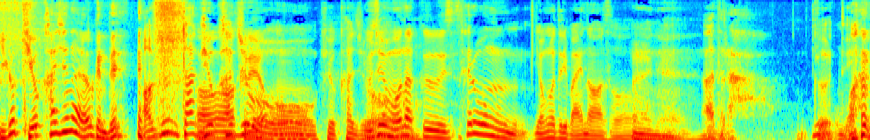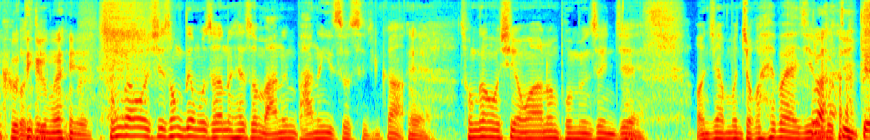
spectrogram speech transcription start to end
이거 기억하시나요, 근데? 아, 그럼 다 기억하죠. 어, 어, 기억하죠. 요즘 워낙 그 새로운 영화들이 많이 나와서. 네네. 아들아. 그것도, 뭐, 그것도 그러면 예. 송강호 씨 성대모사는 해서 많은 반응이 있었으니까 예. 송강호 씨 영화는 보면서 이제 예. 언제 한번 저거 해봐야지 이런 것도 있겠.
